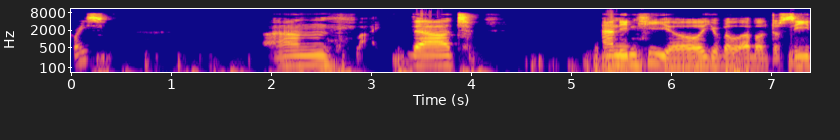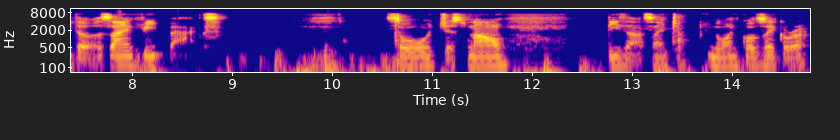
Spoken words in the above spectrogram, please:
trace and like that. And in here you will able to see the assigned feedbacks. So just now these are assigned to no one called Sakura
